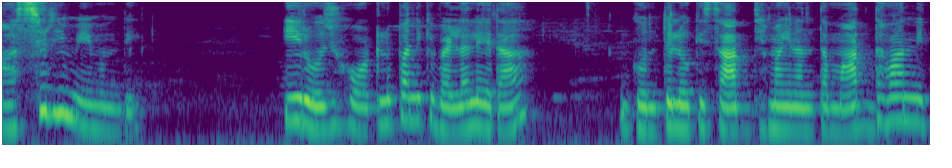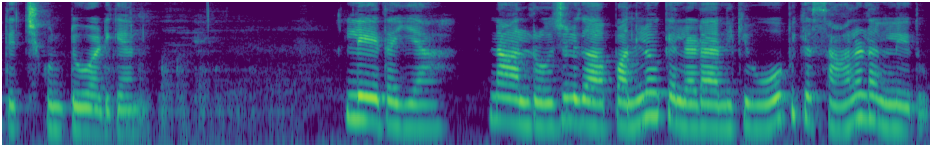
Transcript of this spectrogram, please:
ఆశ్చర్యం ఏముంది? ఈరోజు హోటల్ పనికి వెళ్ళలేదా? గొంతులోకి సాధ్యమైనంత మార్ధవాన్ని తెచ్చుకుంటూ అడిగాను. లేదయ్యా నాలుగు రోజులుగా పనిలోకి వెళ్ళడానికి ఓపిక సాలడం లేదు.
